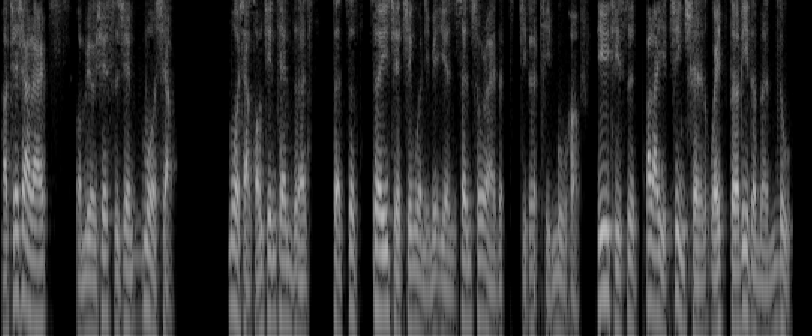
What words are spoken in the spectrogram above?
好，接下来我们有些时间默想，默想从今天的的这这一节经文里面衍生出来的几个题目哈。第一题是：巴兰以进钱为得利的门路。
